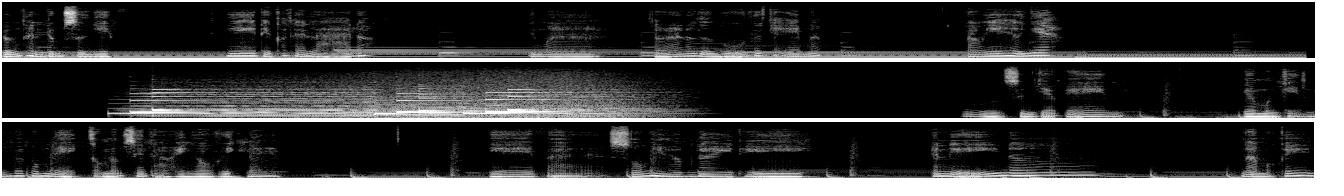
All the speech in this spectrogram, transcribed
trưởng thành trong sự nghiệp. Nghe thì có thể lạ đó. Nhưng mà thật ra nó gần gũi với các em lắm. Vào nghe thử nha. Ừ, xin chào các em. Chào mừng các em đến với bóng đèn cộng đồng sáng tạo hàng ngầu Việt Nam. Yeah và số ngày hôm nay thì anh nghĩ nó là một cái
